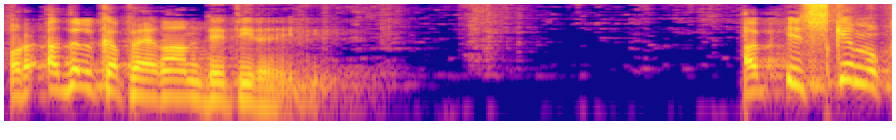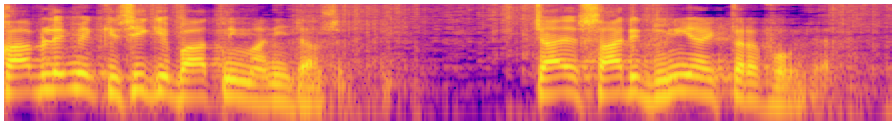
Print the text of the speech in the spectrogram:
اور عدل کا پیغام دیتی رہے گی۔ اب اس کے مقابلے میں کسی کی بات نہیں مانی جا سکتی۔ چاہے ساری دنیا ایک طرف ہو جائے۔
